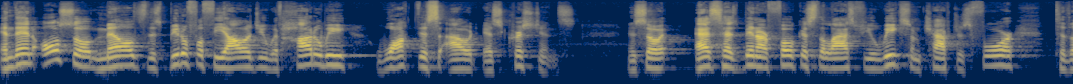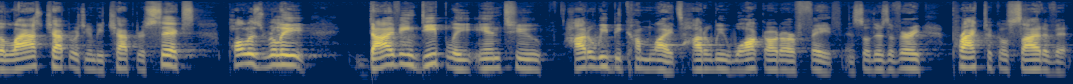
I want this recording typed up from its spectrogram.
And then also melds this beautiful theology with how do we walk this out as Christians. And so, as has been our focus the last few weeks from chapters 4 to the last chapter, which is going to be chapter 6, Paul is really diving deeply into how do we become lights? How do we walk out our faith? And so there's a very practical side of it.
